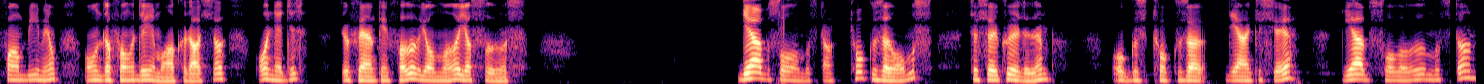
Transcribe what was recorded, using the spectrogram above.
fan bilmiyorum. Onun da fanı değilim arkadaşlar. O nedir? The Franklin fanı yorumlara yazsınız. Diğer bir sorumuzdan. Çok güzel olmuş. Teşekkür ederim. O kız çok güzel diyen kişiye. Diğer bir sorumuzdan.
